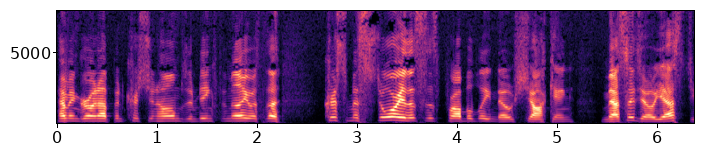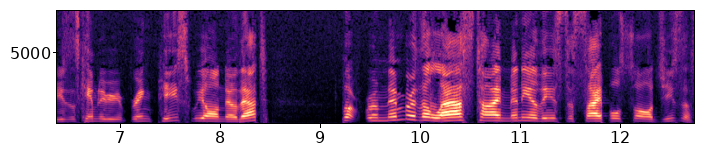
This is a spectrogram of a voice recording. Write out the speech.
Having grown up in Christian homes and being familiar with the Christmas story, this is probably no shocking message. Oh, yes, Jesus came to bring peace. We all know that. But remember the last time many of these disciples saw Jesus,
